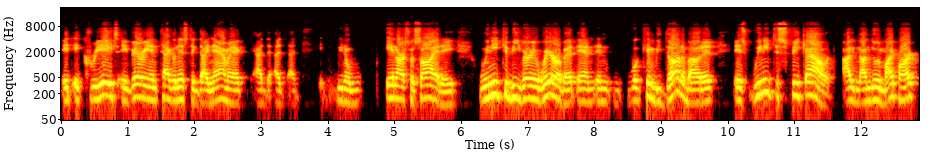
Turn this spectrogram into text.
It, it creates a very antagonistic dynamic, at, at, at, you know, in our society. We need to be very aware of it, and and what can be done about it is we need to speak out. I, am doing my part.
